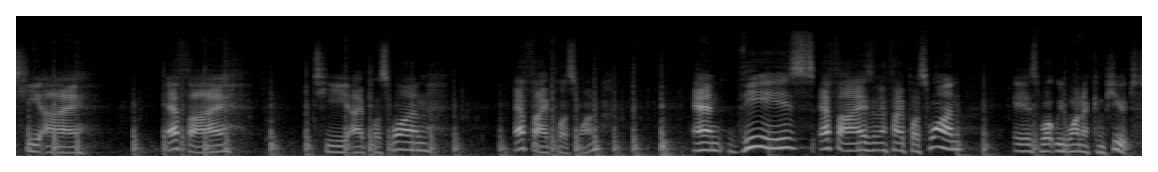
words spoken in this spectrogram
ti fi ti plus 1 fi plus 1. And these fi's and fi plus 1 is what we want to compute.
